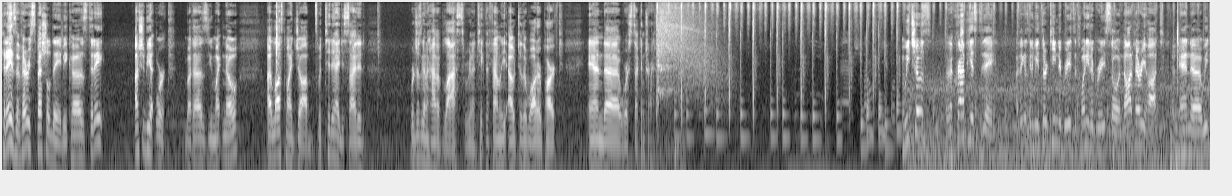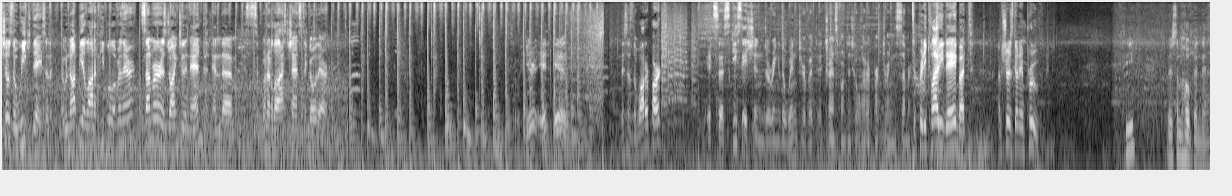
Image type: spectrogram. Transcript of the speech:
Today is a very special day because today I should be at work, but as you might know, I lost my job. But today I decided we're just gonna have a blast. We're gonna take the family out to the water park and uh, we're stuck in traffic. We chose the crappiest day. I think it's gonna be 13 degrees to 20 degrees, so not very hot. And uh, we chose a weekday, so there would not be a lot of people over there. Summer is drawing to an end, and um, this is one of the last chance to go there. So here it is. This is the water park. It's a ski station during the winter, but it transforms into a water park during the summer. It's a pretty cloudy day, but I'm sure it's gonna improve. See? There's some hope in there.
